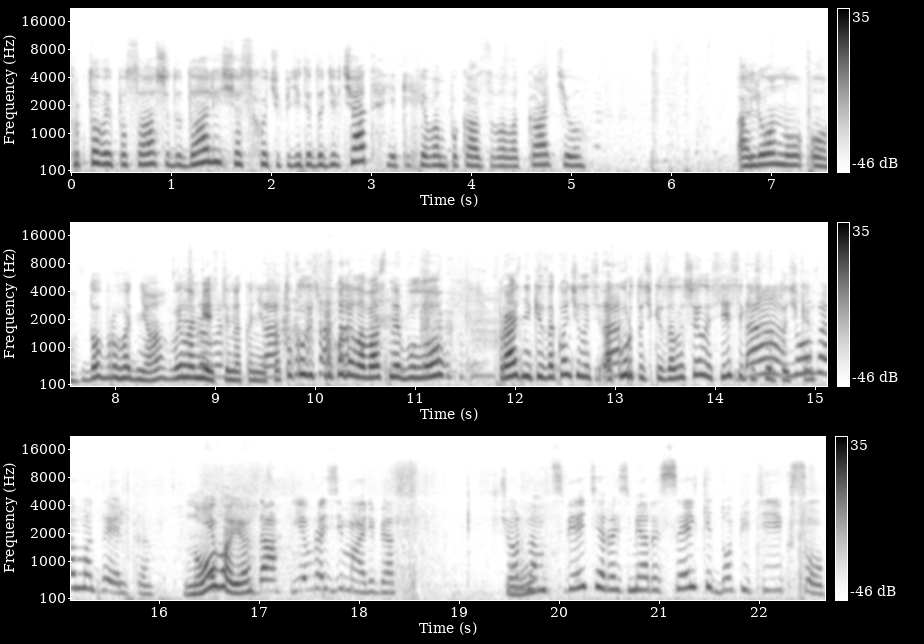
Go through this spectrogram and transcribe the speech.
Фруктовий пасаж, іду далі. Зараз хочу підійти до дівчат, яких я вам показувала. Катю, Альону. О, доброго дня. Ви на Доброго. місці наконець. Да. А то колись приходила, вас не було. Праздники закончились, а курточки залишились? Є якісь Да, курточки? новая моделька. Нова я? Да, еврозима, ребят. В черном цвете, размеры сельки до 5 иксов.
